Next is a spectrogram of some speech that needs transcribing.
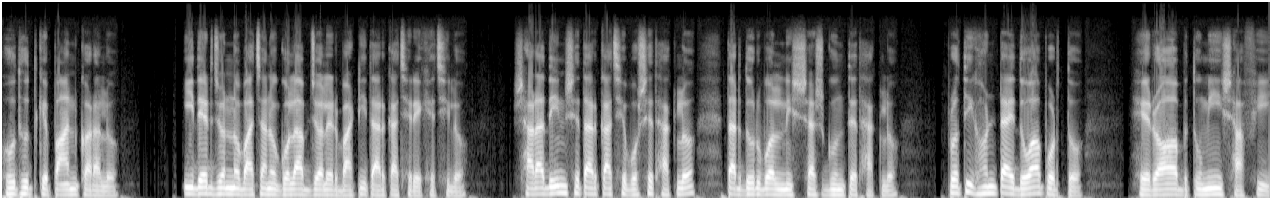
হুদহুদকে পান করাল, ঈদের জন্য বাঁচানো গোলাপ জলের বাটি তার কাছে রেখেছিল। সারাদিন সে তার কাছে বসে থাকল, তার দুর্বল নিঃশ্বাস গুনতে থাকল। প্রতি ঘণ্টায় দোয়া পড়ত, হে রব তুমি সাফি,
